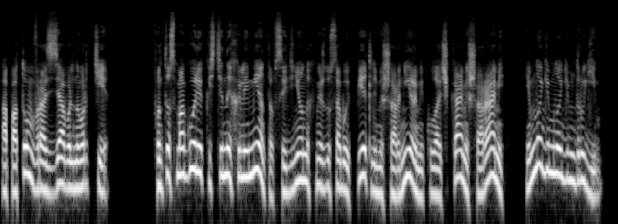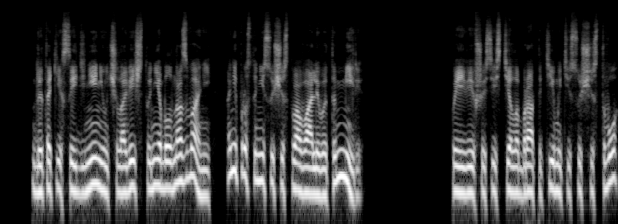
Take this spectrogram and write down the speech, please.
а потом в разъявленном рте, Фантасмагория костяных элементов, соединенных между собой петлями, шарнирами, кулачками, шарами и многим-многим другим. Для таких соединений у человечества не было названий, они просто не существовали в этом мире. Появившееся из тела брата Тимати существо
